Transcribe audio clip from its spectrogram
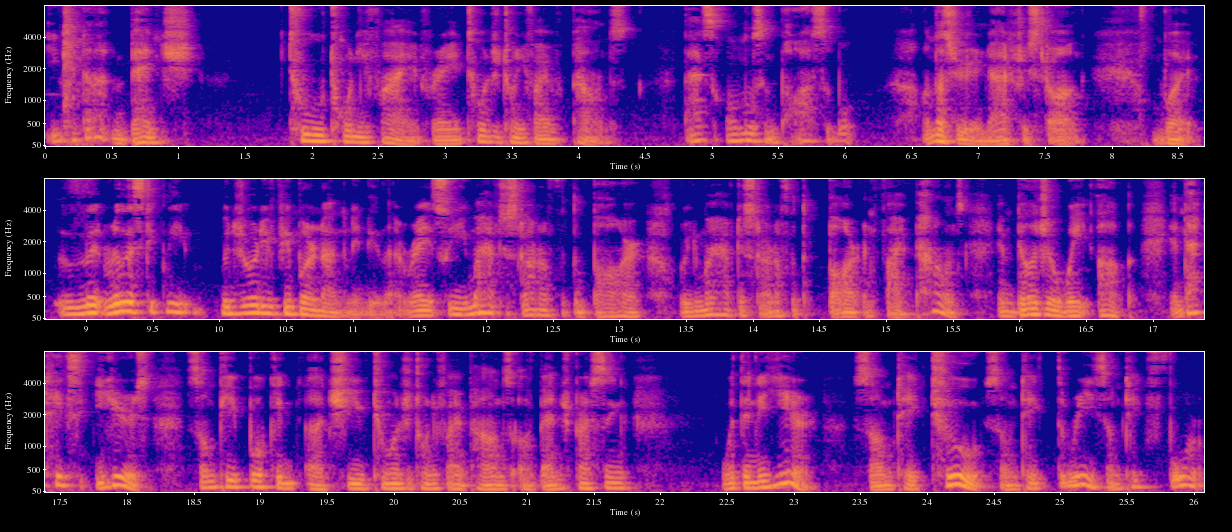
you cannot bench 225, right? 225 pounds. That's almost impossible unless you're naturally strong. But realistically, majority of people are not going to do that, right? So you might have to start off with the bar, or you might have to start off with the bar and five pounds and build your way up. And that takes years. Some people could achieve 225 pounds of bench pressing within a year. Some take two, some take three, some take four.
